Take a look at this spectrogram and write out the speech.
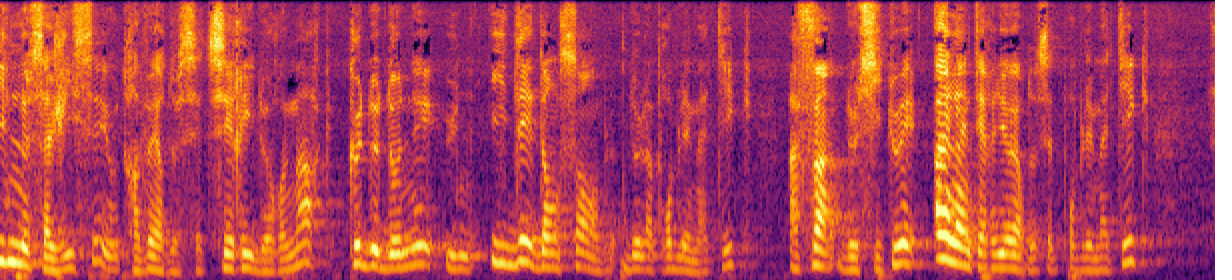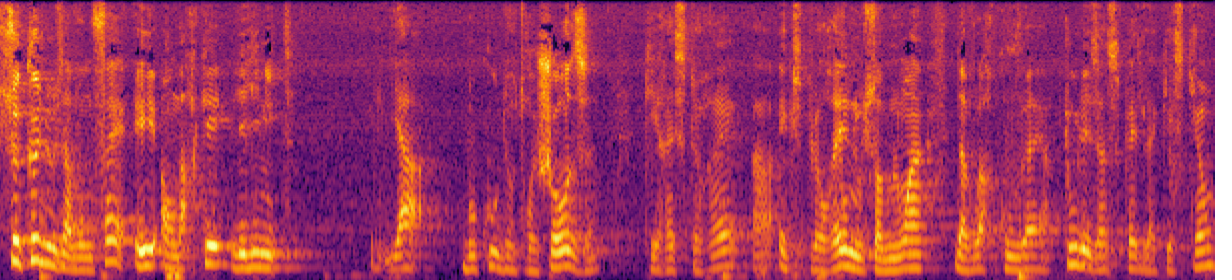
Il ne s'agissait, au travers de cette série de remarques, que de donner une idée d'ensemble de la problématique afin de situer à l'intérieur de cette problématique ce que nous avons fait et en marquer les limites. Il y a beaucoup d'autres choses qui resteraient à explorer. Nous sommes loin d'avoir couvert tous les aspects de la question.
